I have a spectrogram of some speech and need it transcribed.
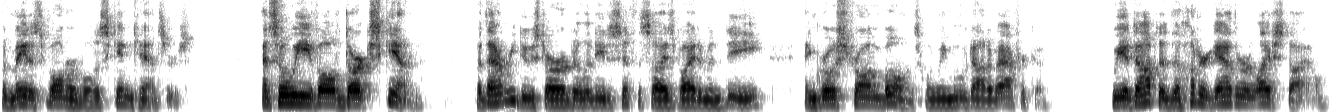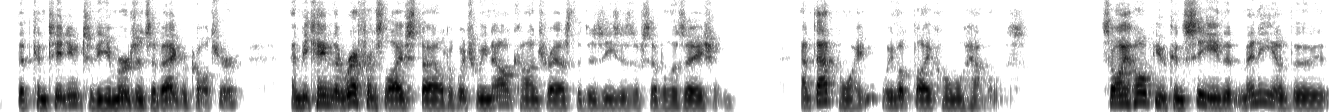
but made us vulnerable to skin cancers. And so we evolved dark skin, but that reduced our ability to synthesize vitamin D and grow strong bones when we moved out of Africa. We adopted the hunter gatherer lifestyle that continued to the emergence of agriculture and became the reference lifestyle to which we now contrast the diseases of civilization. At that point, we looked like Homo habilis. So I hope you can see that many of the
